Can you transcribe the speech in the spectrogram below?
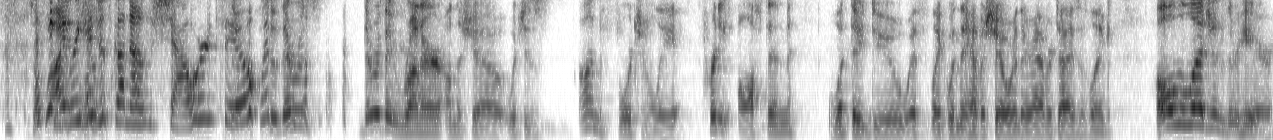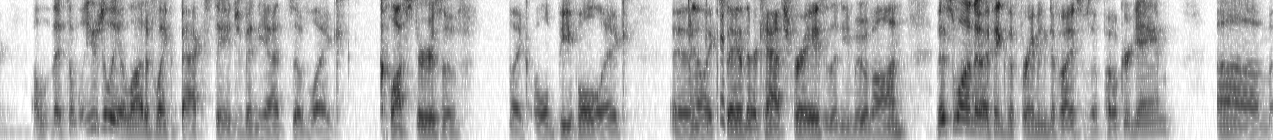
so i think I- Brie had just gotten out of the shower too So, so there was there was a runner on the show, which is unfortunately pretty often what they do with like when they have a show where they're advertised as like all the legends are here. That's usually a lot of like backstage vignettes of like clusters of like old people like and, like saying their catchphrase and then you move on. This one, I think the framing device was a poker game. Um,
